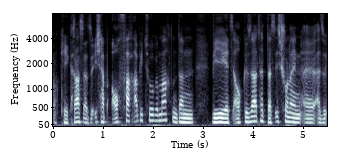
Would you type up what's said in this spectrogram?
Okay, krass. Also ich habe auch Fachabitur gemacht und dann, wie ihr jetzt auch gesagt habt, das ist schon ein, äh, also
